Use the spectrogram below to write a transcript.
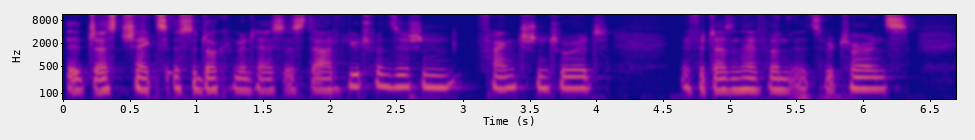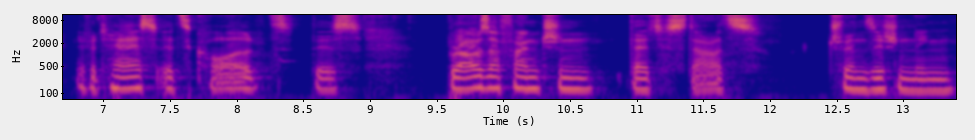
it just checks if the document has a start view transition function to it. If it doesn't have one, it returns. If it has, it's called this browser function that starts transitioning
